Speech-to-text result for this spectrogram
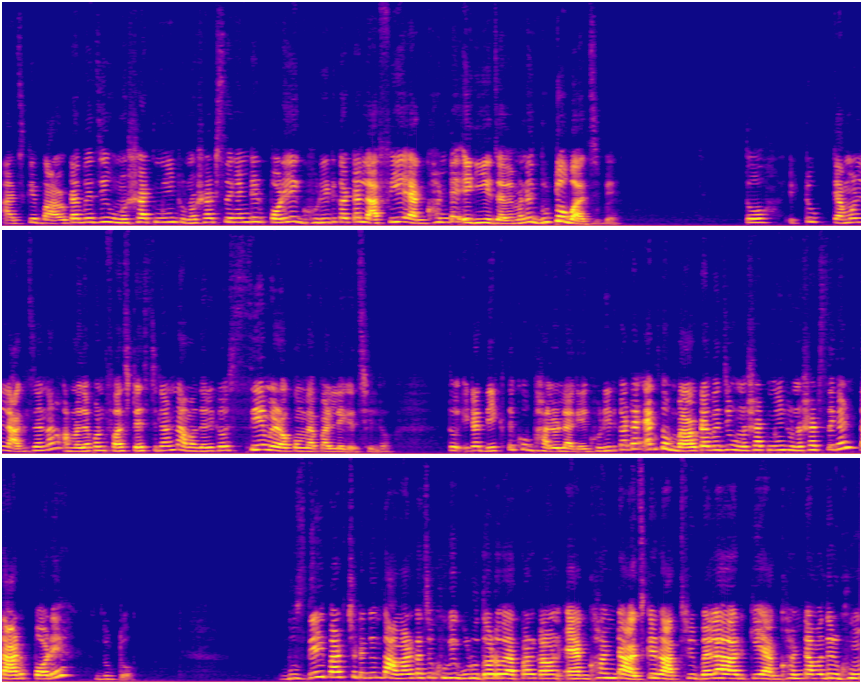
আজকে বারোটা বেজে উনষাট মিনিট, উনষাট সেকেন্ডের পরেই ঘড়ির কাটা লাফিয়ে এক ঘণ্টা এগিয়ে যাবে মানে দুটো বাজবে। তো একটু কেমন লাগছে না? আমরা যখন ফার্স্ট এসেছিলাম না, আমাদেরকেও সেম এরকম ব্যাপার লেগেছিল। তো এটা দেখতে খুব ভালো লাগে। ঘড়ির কাটা একদম বারোটা বেজে উনষাট মিনিট, উনষাট সেকেন্ড, তারপরে দুটো। বুঝতেই পারছ, এটা কিন্তু আমার কাছে খুবই গুরুতর ব্যাপার, কারণ এক ঘণ্টা আজকে রাত্রিবেলা আর কি এক ঘণ্টা আমাদের ঘুম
